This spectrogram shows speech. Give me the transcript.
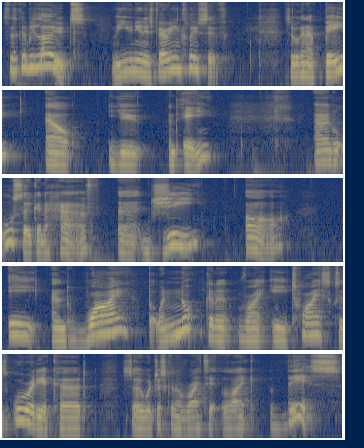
So there's going to be loads. The union is very inclusive. So we're going to have B, L, U, and E. And we're also going to have uh, G, R, E, and Y. But we're not going to write E twice because it's already occurred. So we're just going to write it like this.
